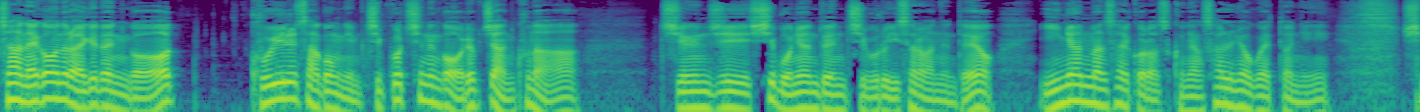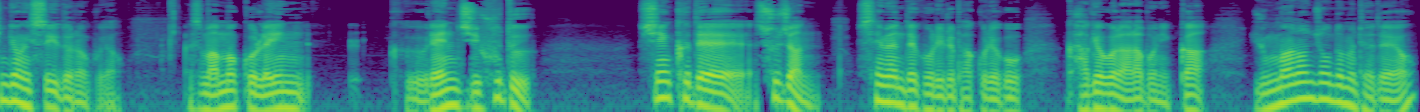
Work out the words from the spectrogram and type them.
자, 내가 오늘 알게 된 것. 9140님, 집 고치는 거 어렵지 않구나. 지은 지 15년 된 집으로 이사를 왔는데요. 2년만 살 거라서 그냥 살려고 했더니 신경이 쓰이더라고요. 그래서 맘먹고 레인, 그 렌지 후드, 싱크대 수전, 세면대 고리를 바꾸려고 가격을 알아보니까 6만원 정도면 되대요.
